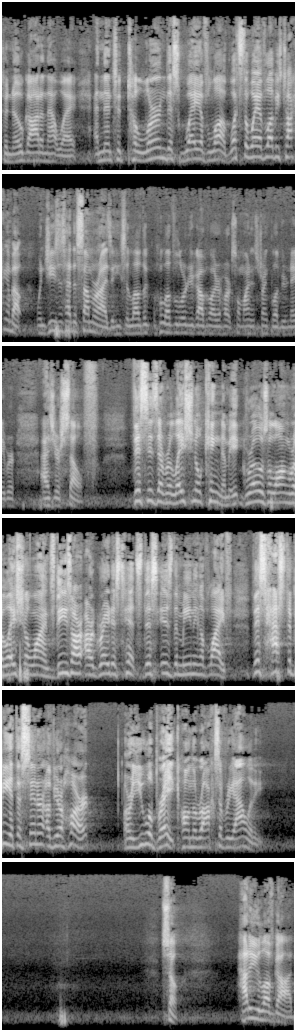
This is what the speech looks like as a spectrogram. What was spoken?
to know God in that way, and then to, to learn this way of love. What's the way of love he's talking about? When Jesus had to summarize it, he said, Love the, love the Lord your God with all your heart, soul, mind, and strength. Love your neighbor as yourself. This is a relational kingdom. It grows along relational lines. These are our greatest hits. This is the meaning of life. This has to be at the center of your heart, or you will break on the rocks of reality. So, how do you love God?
